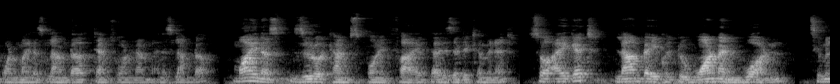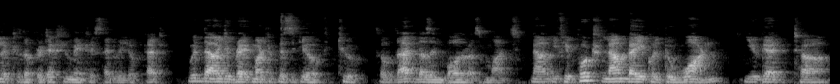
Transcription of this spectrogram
1 minus lambda times 1 minus lambda minus 0 times 0.5 that is the determinant. So I get lambda equal to 1 and 1 similar to the projection matrix that we looked at with the algebraic multiplicity of 2. So that doesn't bother us much. Now if you put lambda equal to 1 you get uh,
